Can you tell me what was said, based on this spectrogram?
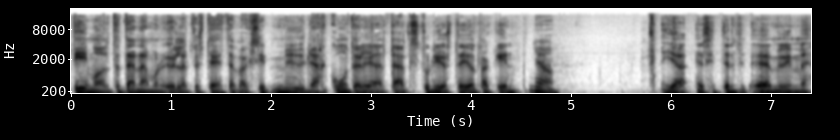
tiimoilta tänään mun yllätystehtäväksi myydä kuuntelijalle täältä studiosta jotakin. Joo. Ja, ja sitten myimme,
